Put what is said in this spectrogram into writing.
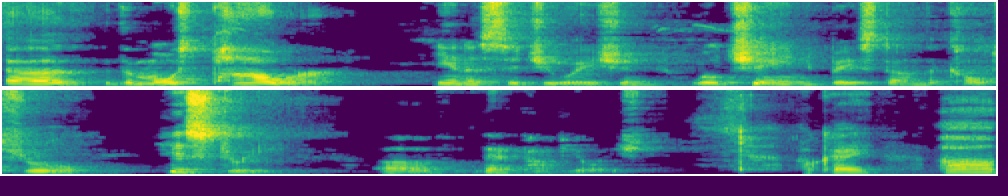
uh, the most power in a situation, will change based on the cultural history of that population. Okay, uh,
